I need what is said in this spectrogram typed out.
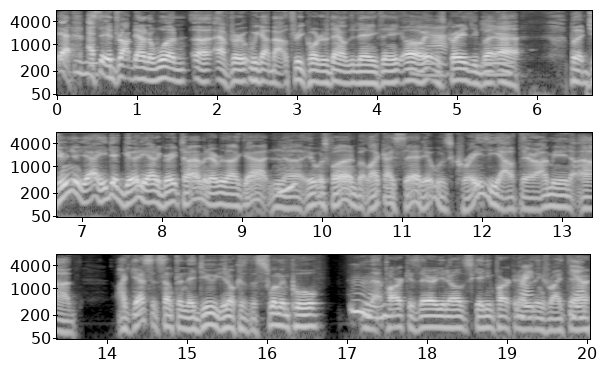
yeah, I say it dropped down to one uh, after we got about three quarters down the dang thing. Oh, it was crazy, but. Yeah. Uh, but Junior, yeah, he did good. He had a great time and everything like that, and Mm-hmm. uh, it was fun. But like I said, it was crazy out there. I mean, uh, I guess it's something they do, you know, because the swimming pool. and That park is there, you know, the skating park and Mm-hmm. Right. everything's right Yeah, there.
